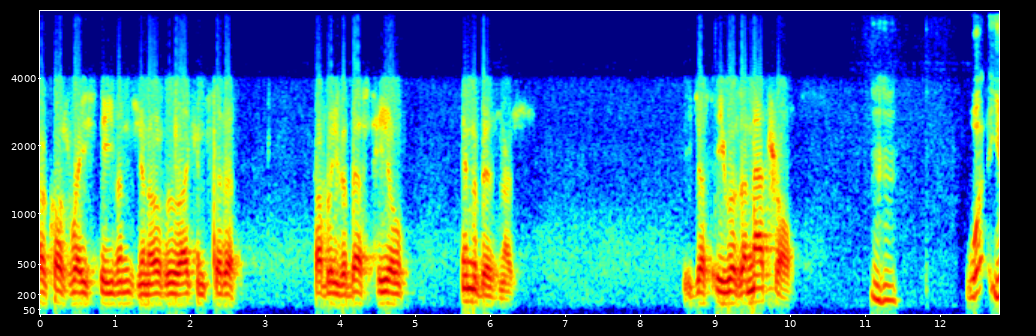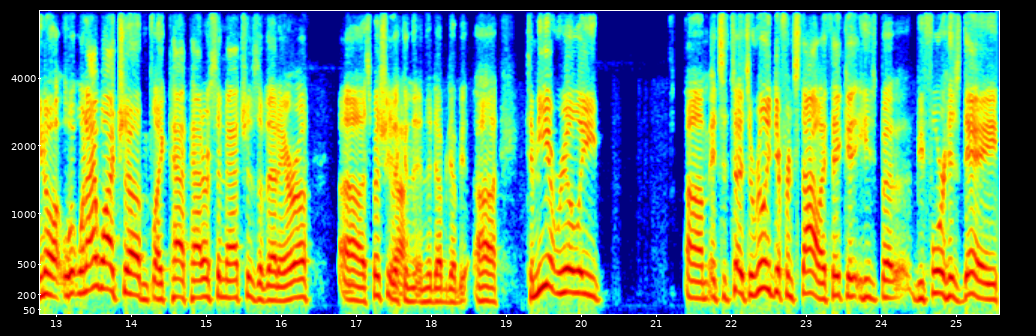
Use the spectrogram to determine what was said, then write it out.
of course, Ray Stevens. You know, who I consider probably the best heel in the business. He just he was a natural. What you know, when I watch um, like Pat Patterson matches of that era, uh, especially like in the in the WWE, uh, to me it really, um, it's a it's a really different style. I think he's but before his day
